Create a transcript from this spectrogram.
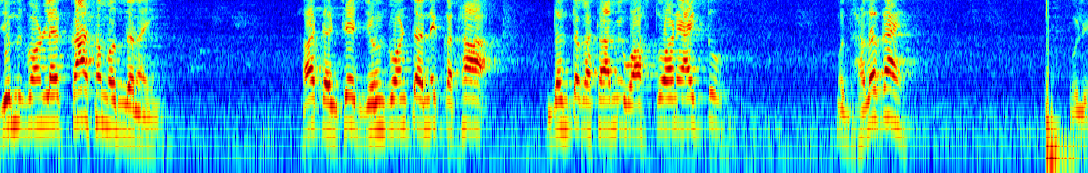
जेम्स बॉन्डला हे का समजलं नाही? हा त्यांच्या जेम्स बॉन्डच्या अनेक कथा दंतकथा आम्ही वाचतो आणि ऐकतो. मग झालं काय? बोले.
